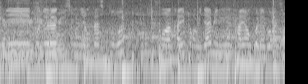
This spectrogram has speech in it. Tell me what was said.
j'ai podologues qui sont mis en place pour eux, qui font un travail formidable et nous on travaille en collaboration.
